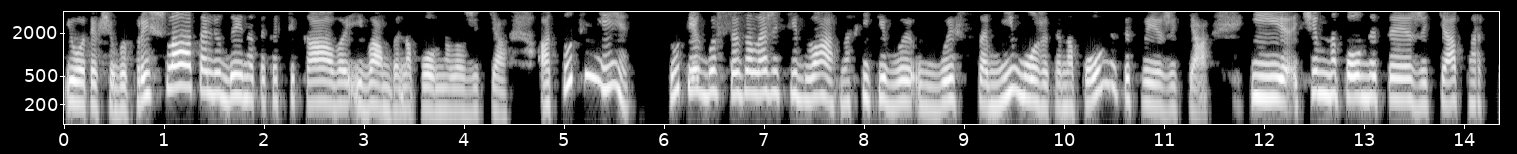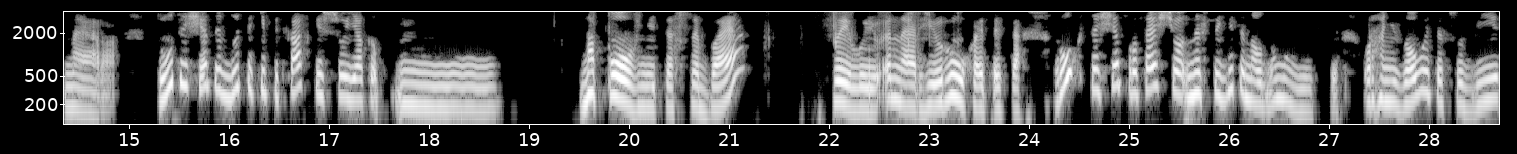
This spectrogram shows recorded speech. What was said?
І от якщо би прийшла та людина така цікава і вам би наповнила життя, а тут ні. Тут якби все залежить від вас, наскільки ви, ви самі можете наповнити своє життя, і чим наповнити життя партнера. Тут іще йдуть такі підказки, що як м, наповнюйте себе силою, енергією, рухайтеся. Рух це ще про те, що не сидіти на одному місці, організовуйте собі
